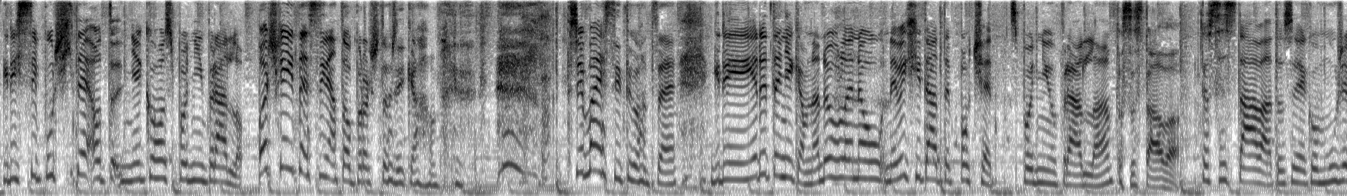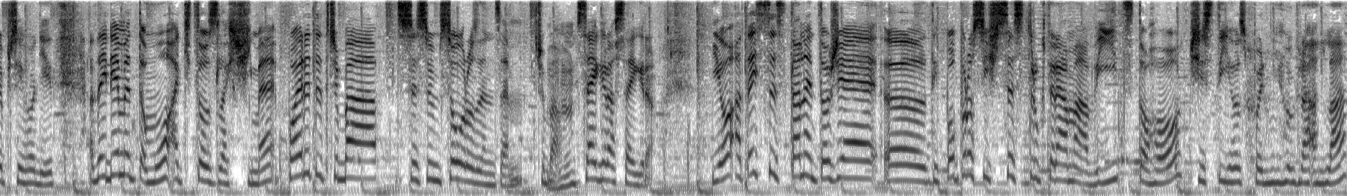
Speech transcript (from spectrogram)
Když si půjčíte od někoho spodní prádlo, počkejte si na to, proč to říkám. Třeba je situace, kdy jedete někam na dovolenou, nevychytáte počet spodního prádla, To se stává. to se stává, to se jako může přihodit. A teď dejme tomu, ať to zlehčíme, pojedete třeba se svým sourozencem, třeba mm-hmm. ségra, ségra. Jo, a teď se stane to, že uh, ty poprosíš sestru, která má víc toho čistého spodního prádla,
